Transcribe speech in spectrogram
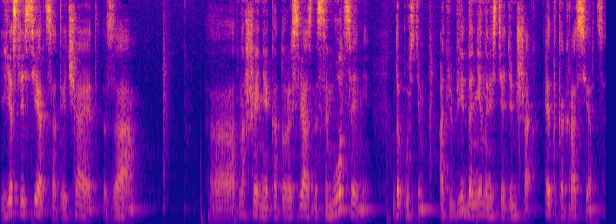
Если сердце отвечает за э, отношения, которые связаны с эмоциями, допустим, от любви до ненависти один шаг, это как раз сердце,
